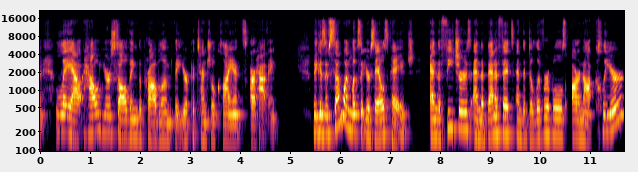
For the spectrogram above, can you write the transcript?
lay out how you're solving the problem that your potential clients are having. Because if someone looks at your sales page and the features and the benefits and the deliverables are not clear,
